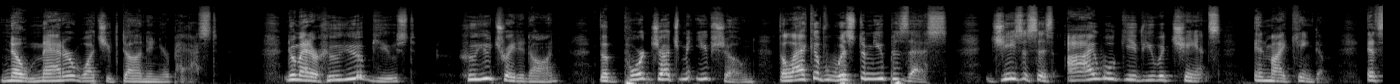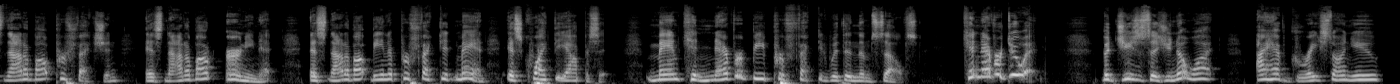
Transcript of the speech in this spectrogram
no matter what you've done in your past. No matter who you abused, who you traded on, the poor judgment you've shown, the lack of wisdom you possess, Jesus says, I will give you a chance in my kingdom. It's not about perfection. It's not about earning it. It's not about being a perfected man. It's quite the opposite. Man can never be perfected within themselves, can never do it. But Jesus says, you know what? I have grace on you,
